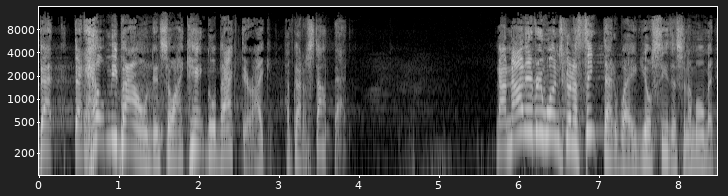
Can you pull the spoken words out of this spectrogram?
that, that held me bound. And so I can't go back there. I, I've got to stop that. Now, not everyone's going to think that way. You'll see this in a moment.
